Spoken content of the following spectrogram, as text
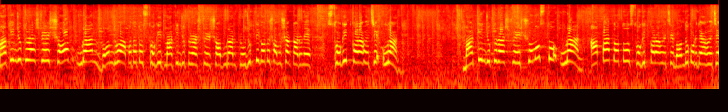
মার্কিন যুক্তরাষ্ট্রের সব উড়ান বন্ধ, আপাতত স্থগিত। মার্কিন যুক্তরাষ্ট্রের সব উড়ান প্রযুক্তিগত সমস্যার কারণে স্থগিত করা হয়েছে উড়ান। মার্কিন যুক্তরাষ্ট্রের সমস্ত উড়ান আপাতত স্থগিত করা হয়েছে, বন্ধ করে দেওয়া হয়েছে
